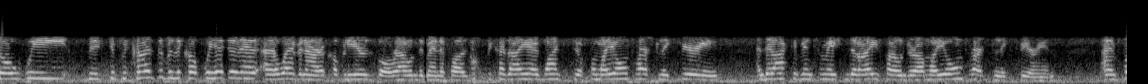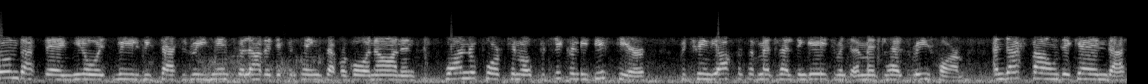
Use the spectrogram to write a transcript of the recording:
So we, because there was a couple, we had done a, a webinar a couple of years ago around the menopause, because I wanted to, from my own personal experience and the lack of information that I found around my own personal experience. And from that then, you know, it really, we started reading into a lot of different things that were going on. And one report came out, particularly this year, between the Office of Mental Health Engagement and Mental Health Reform. And that found again that,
